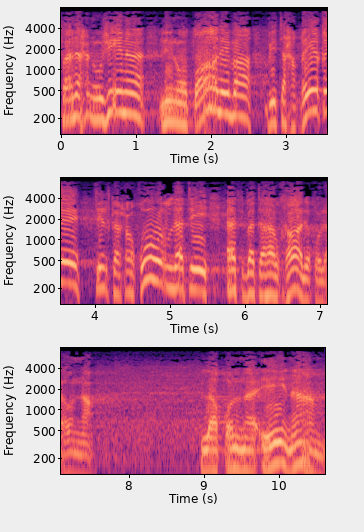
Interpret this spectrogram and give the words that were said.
فنحن جئنا لنطالب بتحقيق تلك الحقوق التي أثبتها الخالق لهن. لقلنا إيه نعم.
